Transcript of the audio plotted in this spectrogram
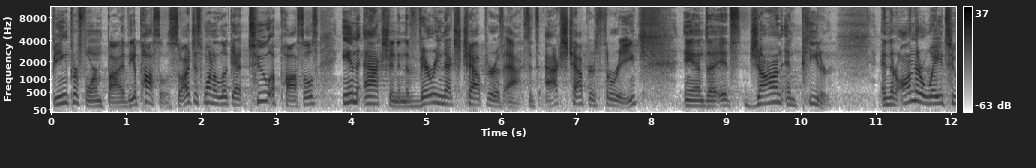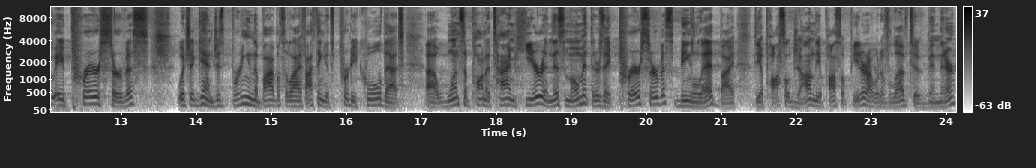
being performed by the apostles. So I just want to look at two apostles in action in the very next chapter of Acts. It's Acts chapter 3, and uh, it's John and Peter and they're on their way to a prayer service, which again, just bringing the Bible to life, I think it's pretty cool that uh, once upon a time here in this moment, there's a prayer service being led by the Apostle John, the Apostle Peter. I would have loved to have been there.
